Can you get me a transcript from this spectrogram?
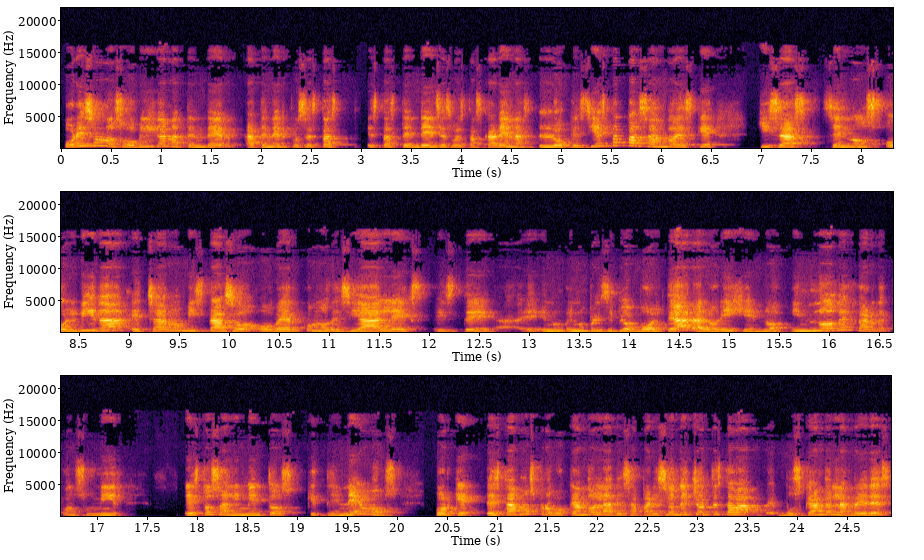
por eso nos obligan a, tender, a tener pues estas, estas tendencias o estas cadenas. Lo que sí está pasando es que quizás se nos olvida echar un vistazo o ver, como decía Alex, este, en, un, principio, voltear al origen, ¿no? Y no dejar de consumir estos alimentos que tenemos, porque estamos provocando la desaparición. De hecho, ahorita estaba buscando en las redes,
